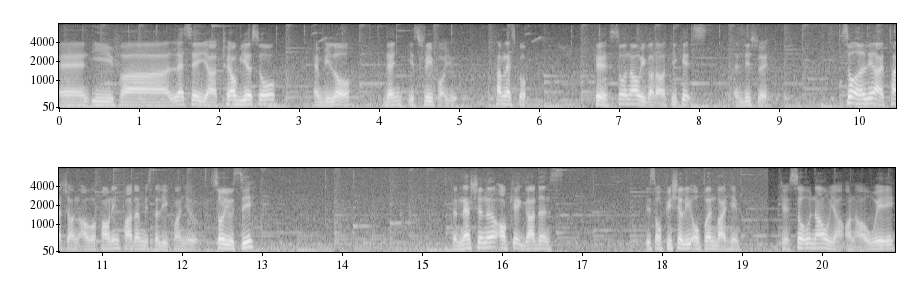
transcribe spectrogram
And if, uh, let's say you are 12 years old and below, then it's free for you. Come, let's go. Okay, so now we got our tickets and this way. So earlier I touched on our founding father, Mr. Lee Kuan Yew. So you see, the National Orchid Gardens is officially opened by him. Okay, so now we are on our way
